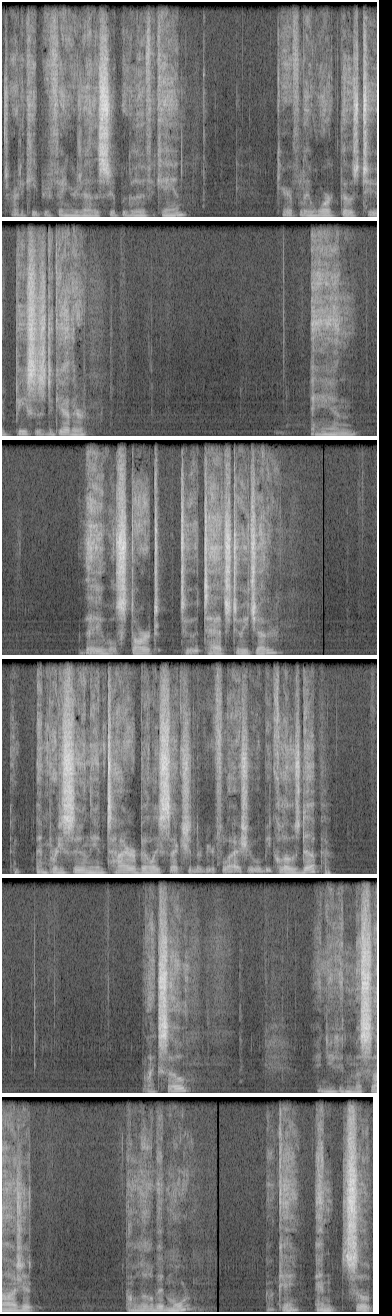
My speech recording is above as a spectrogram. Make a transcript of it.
Try to keep your fingers out of the super glue if you can. Carefully work those two pieces together. And they will start to attach to each other. And, and pretty soon the entire belly section of your flasher will be closed up, like so. And you can massage it a little bit more. Okay, and so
